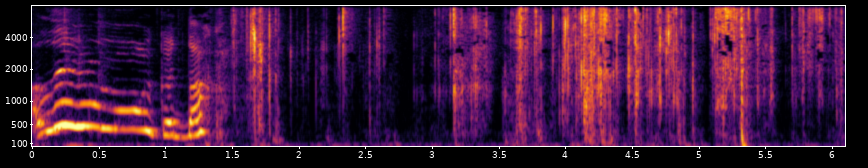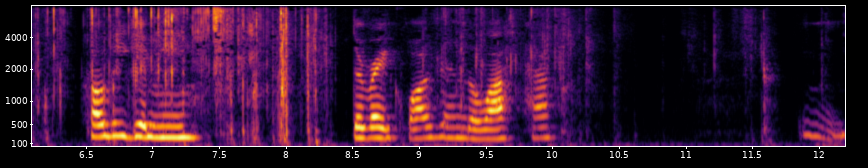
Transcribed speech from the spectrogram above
a little more good luck. Probably give me the Rayquaza in the last pack. Hmm.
